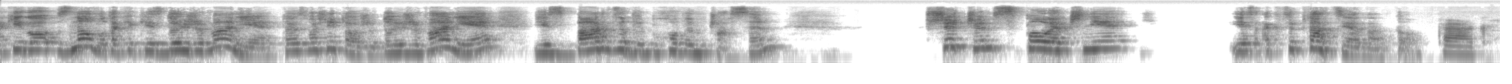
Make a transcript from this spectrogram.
Takiego, znowu, tak jak jest dojrzewanie, to jest właśnie to, że dojrzewanie jest bardzo wybuchowym czasem, przy czym społecznie jest akceptacja na to. Tak.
